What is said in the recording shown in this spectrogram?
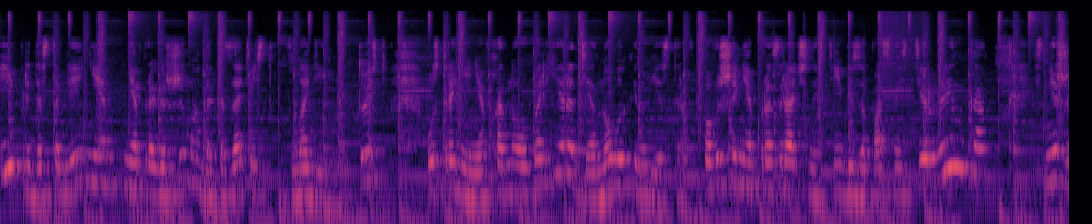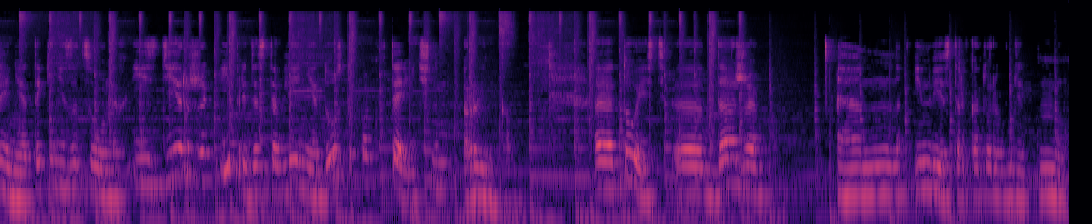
и предоставление неопровержимых доказательств владения, то есть устранение входного барьера для новых инвесторов, повышение прозрачности и безопасности рынка, снижение токенизационных издержек и предоставление доступа к вторичным рынкам. Э, то есть э, даже э, инвестор, который будет ну,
